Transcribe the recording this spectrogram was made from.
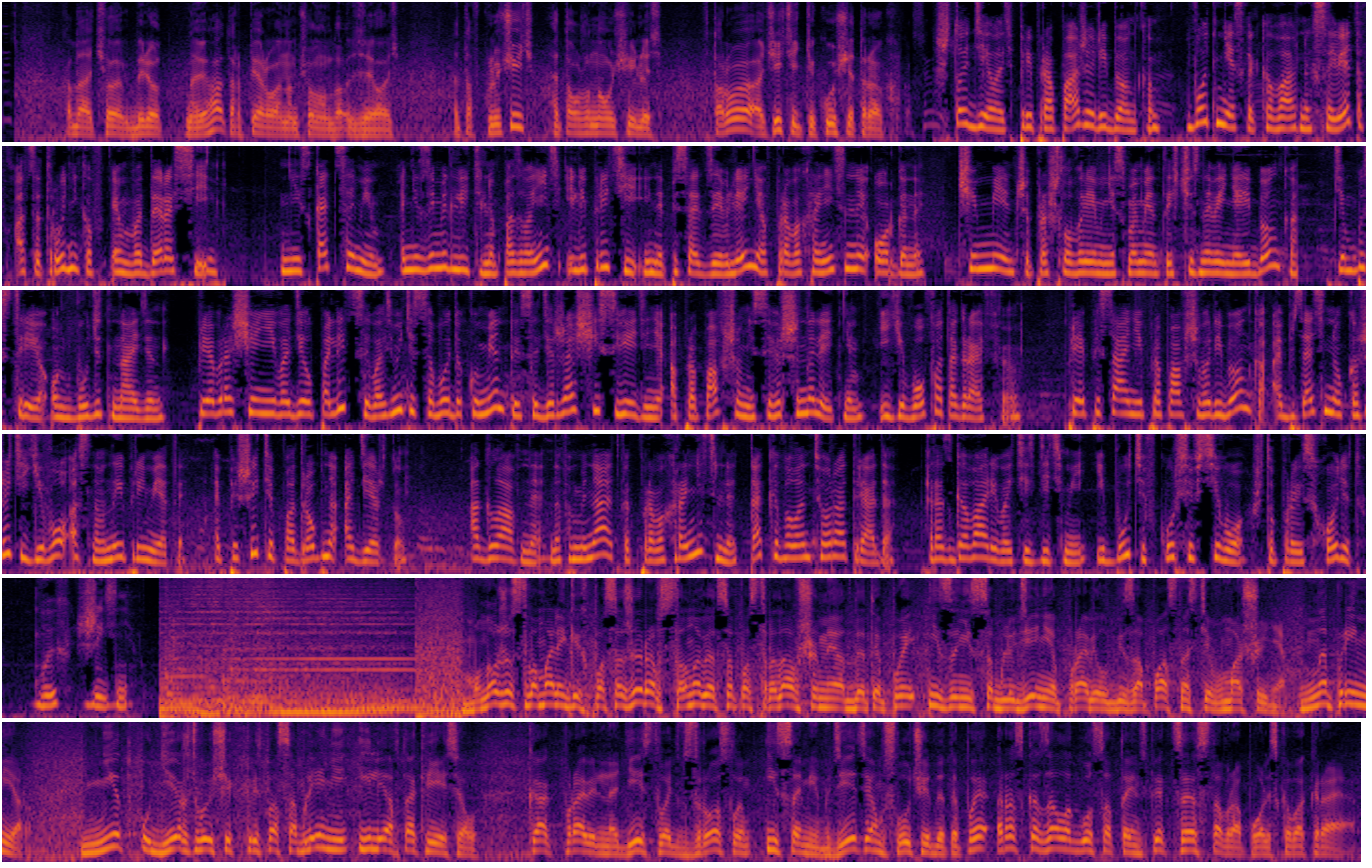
Когда человек берет навигатор, первое нам что надо сделать? Это включить, это уже научились. Второе – очистить текущий трек. Что делать при пропаже ребенка? Вот несколько важных советов от сотрудников МВД России. Не искать самим, а незамедлительно позвонить или прийти и написать заявление в правоохранительные органы. Чем меньше прошло времени с момента исчезновения ребенка, тем быстрее он будет найден. При обращении в отдел полиции возьмите с собой документы, содержащие сведения о пропавшем несовершеннолетнем и его фотографию. При описании пропавшего ребенка обязательно укажите его основные приметы. Опишите подробно одежду. А главное, напоминают как правоохранители, так и волонтеры отряда. Разговаривайте с детьми и будьте в курсе всего, что происходит в их жизни. Множество маленьких пассажиров становятся пострадавшими от ДТП из-за несоблюдения правил безопасности в машине. Например, нет удерживающих приспособлений или автокресел. Как правильно действовать взрослым и самим детям в случае ДТП, рассказала госавтоинспекция Ставропольского края.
